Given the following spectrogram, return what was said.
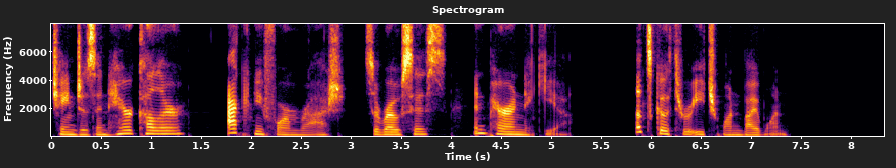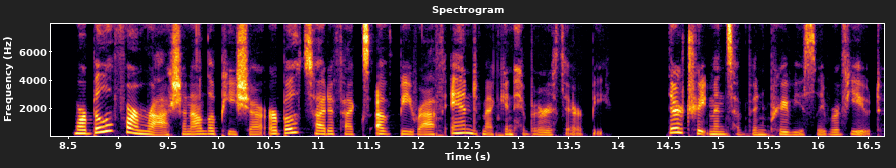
changes in hair color, acneiform rash, xerosis, and paronychia. Let's go through each one by one. Morbilliform rash and alopecia are both side effects of BRAF and MEK inhibitor therapy. Their treatments have been previously reviewed.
